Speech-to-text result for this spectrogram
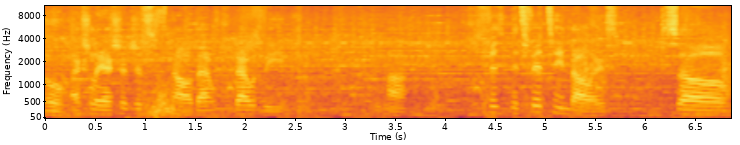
Oh, Actually, I should just, no, that, that would be, huh. It's $15. So,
